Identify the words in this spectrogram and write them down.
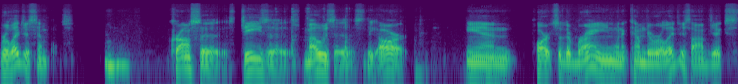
religious symbols Mhm. crosses, Jesus, Moses, the ark, and parts of the brain when it come to religious objects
